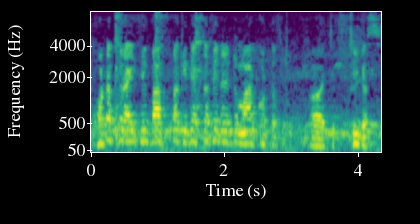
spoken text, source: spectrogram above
হঠাৎ করে আইসে বাস পাখি দেখতেছে এটা একটু মার্ক করতেছে। আচ্ছা ঠিক আছে।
